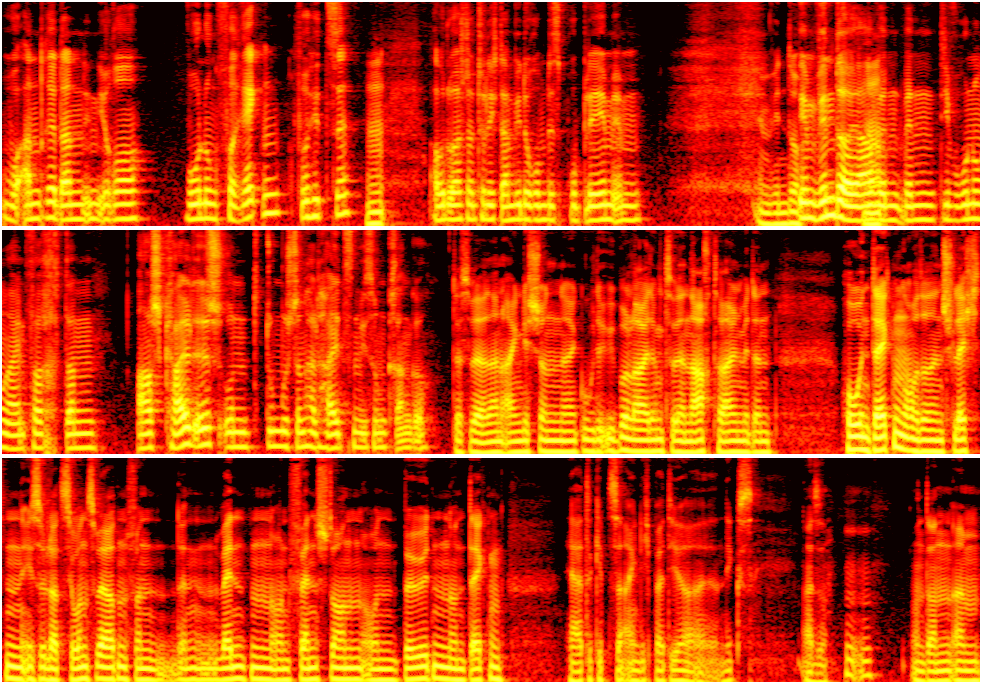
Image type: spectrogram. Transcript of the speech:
wo andere dann in ihrer Wohnung verrecken vor Hitze. Hm. Aber du hast natürlich dann wiederum das Problem im Im Winter. im Winter, ja, Ja. Wenn, wenn die Wohnung einfach dann arschkalt ist und du musst dann halt heizen wie so ein Kranker. Das wäre dann eigentlich schon eine gute Überleitung zu den Nachteilen mit den hohen Decken oder den schlechten Isolationswerten von den Wänden und Fenstern und Böden und Decken. Ja, da gibt es ja eigentlich bei dir äh, nichts. Also. Mhm. Und dann ähm,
